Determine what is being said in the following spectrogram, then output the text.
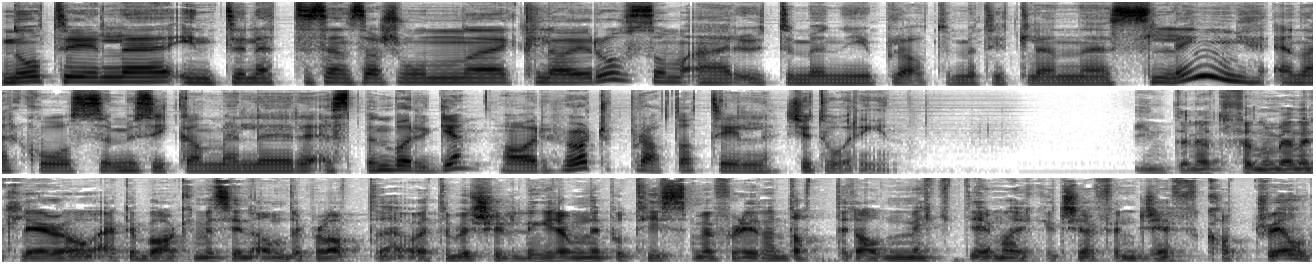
Nå til eh, internettsensasjonen Clairo, som er ute med en ny plate med tittelen Sleng. NRKs musikkanmelder Espen Borge har hørt plata til 22-åringen. Internettfenomenet Clairo er tilbake med sin andre plate, og etter beskyldninger om nepotisme fordi hun er datter av den mektige markedssjefen Jeff Cottrill,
